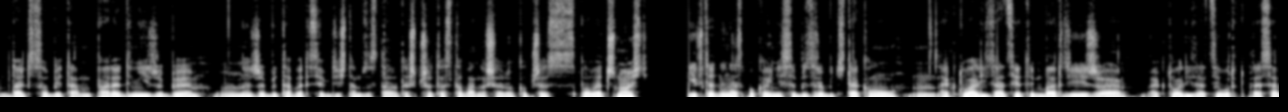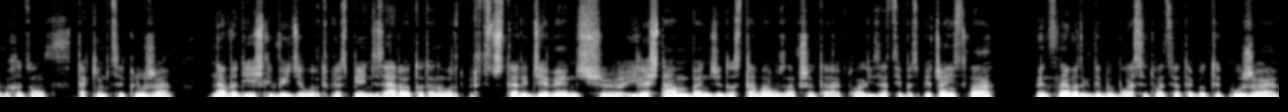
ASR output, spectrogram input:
dać sobie tam parę dni, żeby, mm, żeby ta wersja gdzieś tam została też przetestowana szeroko przez społeczność i wtedy na spokojnie sobie zrobić taką mm, aktualizację, tym bardziej, że aktualizacje WordPressa wychodzą w takim cyklu, że nawet jeśli wyjdzie WordPress 5.0, to ten WordPress 4.9 y, ileś tam będzie dostawał zawsze te aktualizacje bezpieczeństwa, więc nawet gdyby była sytuacja tego typu, że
